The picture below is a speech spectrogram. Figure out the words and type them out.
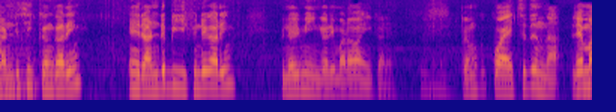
രണ്ട് ചിക്കൻ കറിയും രണ്ട് ബീഫിന്റെ കറിയും പിന്നെ ഒരു മീൻ കറിയും പടം വാങ്ങിക്കാണ്. ഇപ്പൊ നമുക്ക് കുഴച്ച് തിന്നാ. അല്ലേ അമ്മ?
